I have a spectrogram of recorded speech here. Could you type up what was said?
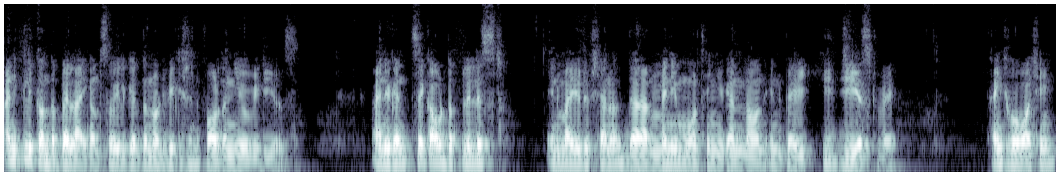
and click on the bell icon so you'll get the notification for the new videos. And you can check out the playlist in my youtube channel. There are many more things you can learn in very easiest way. Thank you for watching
